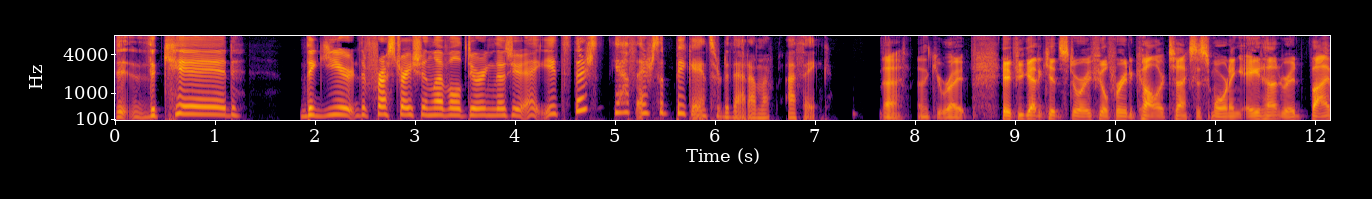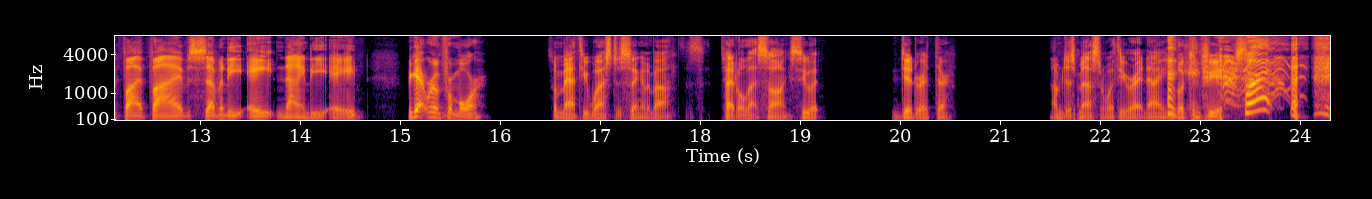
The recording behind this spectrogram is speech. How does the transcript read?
the, the kid, the year, the frustration level during those years. It's there's yeah, there's a big answer to that. I'm a, I think. Uh, I think you're right. If you got a kid story, feel free to call or text this morning 800 555 7898. We got room for more. That's what Matthew West is singing about. Title of that song. See what did right there? I'm just messing with you right now. You look confused. what? you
